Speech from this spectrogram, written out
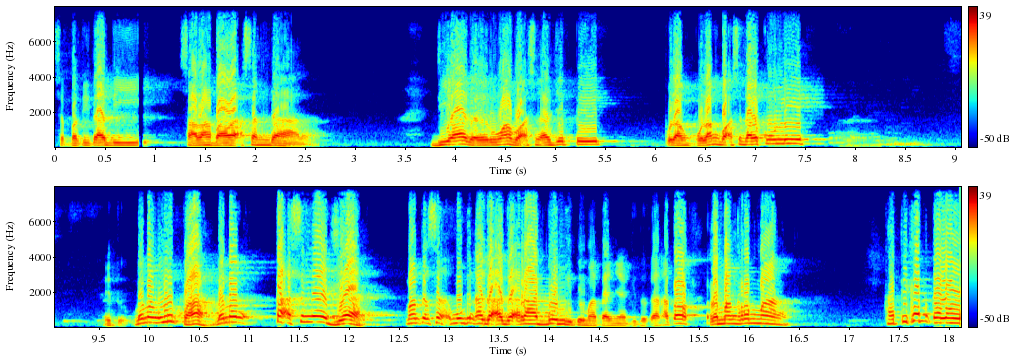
Seperti tadi salah bawa sendal. Dia dari rumah bawa sendal jepit, pulang-pulang bawa sendal kulit. Itu memang lupa, memang tak sengaja. Mungkin agak-agak rabun gitu matanya gitu kan atau remang-remang. Tapi kan kalau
